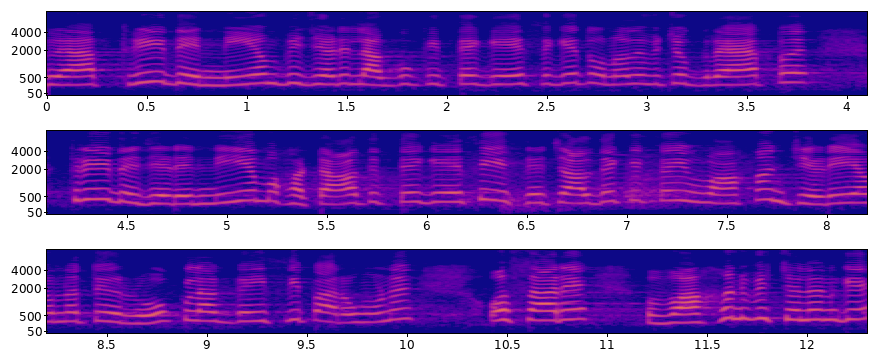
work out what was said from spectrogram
ਗ੍ਰੈਪ 3 ਦੇ ਨਿਯਮ ਵੀ ਜਿਹੜੇ ਲਾਗੂ ਕੀਤੇ ਗਏ ਸੀਗੇ ਤਾਂ ਉਹਨਾਂ ਦੇ ਵਿੱਚੋਂ ਗ੍ਰੈਪ 3 ਦੇ ਜਿਹੜੇ ਨਿਯਮ ਹਟਾ ਦਿੱਤੇ ਗਏ ਸੀ। ਇਸ ਦੇ ਚੱਲਦੇ ਕਿ ਕਈ ਵਾਹਨ ਜਿਹੜੇ ਆ ਉਹਨਾਂ ਤੇ ਰੋਕ ਲੱਗ ਗਈ ਸੀ ਪਰ ਹੁਣ ਉਹ ਸਾਰੇ ਵਾਹਨ ਵੀ ਚੱਲਣਗੇ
